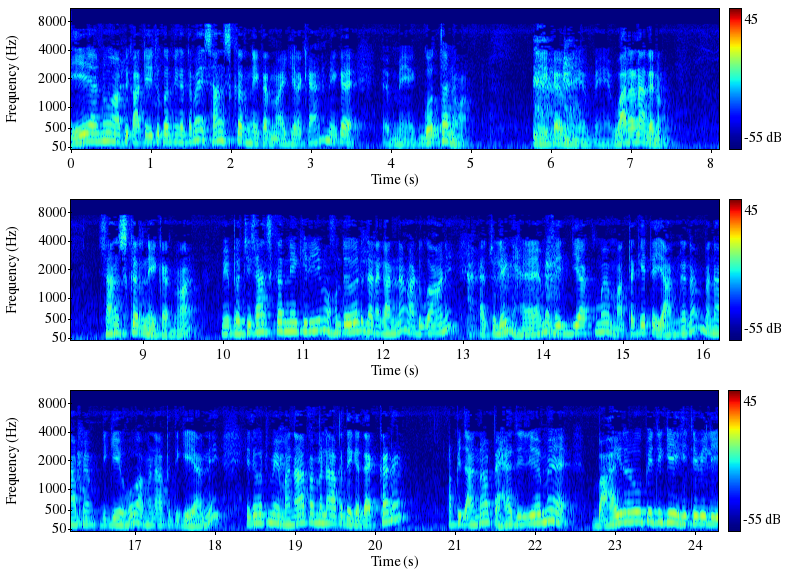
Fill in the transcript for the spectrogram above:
ඒ අනුව අපි කටයුතු කරන එක තමයි සංස්කරණය කරනවා කියලා කියන්නේ මේක මේ ගොතනවා. මේක මේ මේ වරණගනවා. සංස්කරණය කරනවා. මේ ප්‍රතිසංස්කරණය කිරීම හොඳට දැනගන්න අඩු ගානේ ඇතුලෙන් හැම සිද්ධියක්ම මතකෙට යන්න නම් මනාප දිගේ හෝ අමනාප දිගේ යන්නේ. එතකොට මේ මනාපමනාප දෙක දැක්කම අපි දන්නවා පැහැදිලිවම බාහිර රූපෙ දිගේ හිතවිලි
